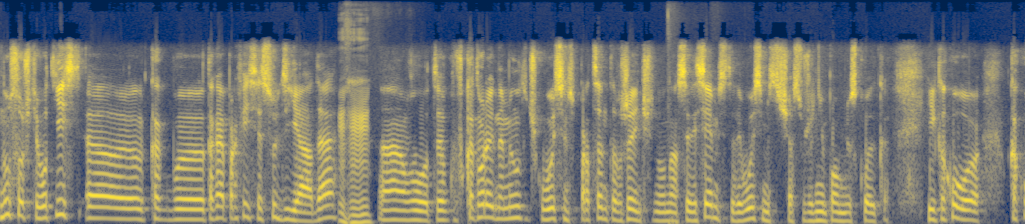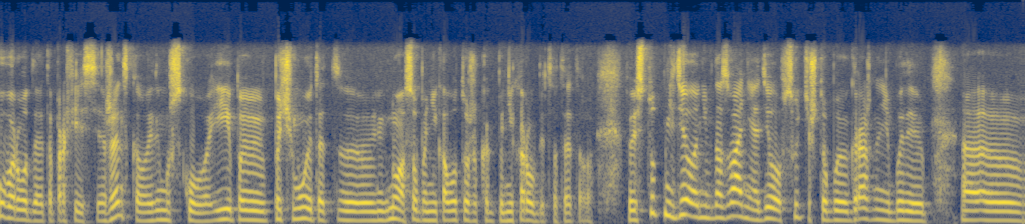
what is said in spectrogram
Ну, слушайте, вот есть э, как бы такая профессия судья, да, угу. э, вот, в которой на минуточку 80% женщин у нас, или 70, или 80, сейчас уже не помню сколько. И какого, какого рода эта профессия, женского или мужского? И по, почему этот, э, ну, особо никого тоже как бы не коробит от этого? То есть тут не дело не в названии, а дело в сути, чтобы граждане были, э,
